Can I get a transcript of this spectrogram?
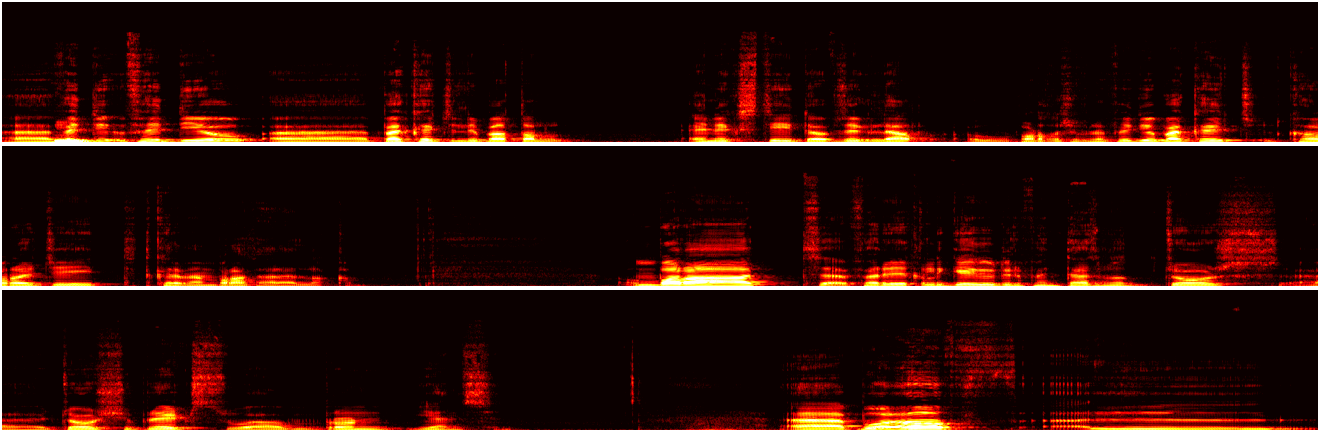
آه فيديو فيديو آه باكج لبطل انكس تي دوف زيجلر وبرضه شفنا فيديو باكج كورا جي تتكلم عن مباراة على اللقب. مباراة فريق الجيدو دي الفانتازم ضد جوش آه جوش بريدجز وبرون يانسن. آه ابو عوف ال...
